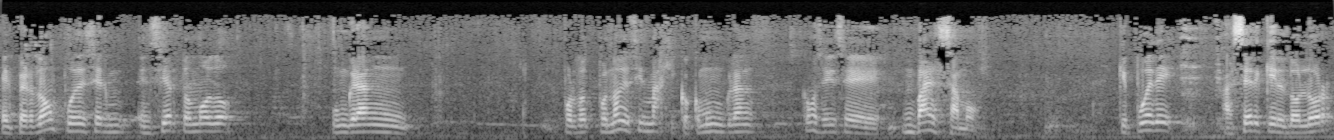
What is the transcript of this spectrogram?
El perdón puede ser, en cierto modo, un gran, por, no decir mágico, como un gran, ¿cómo se dice? Un bálsamo que puede hacer que el dolor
